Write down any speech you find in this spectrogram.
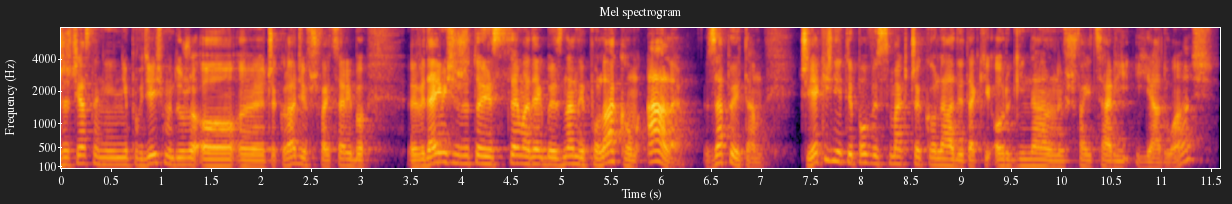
rzecz, jasna, nie, nie powiedzieliśmy dużo o czekoladzie w Szwajcarii, bo wydaje mi się, że to jest temat jakby znany Polakom, ale zapytam, czy jakiś nietypowy smak czekolady, taki oryginalny w Szwajcarii jadłaś?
